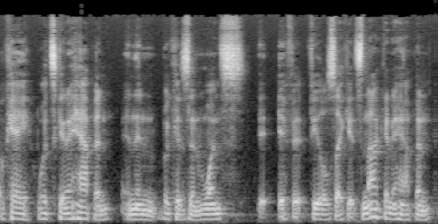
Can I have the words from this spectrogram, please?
okay, what's going to happen? And then because then once, if it feels like it's not going to happen,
